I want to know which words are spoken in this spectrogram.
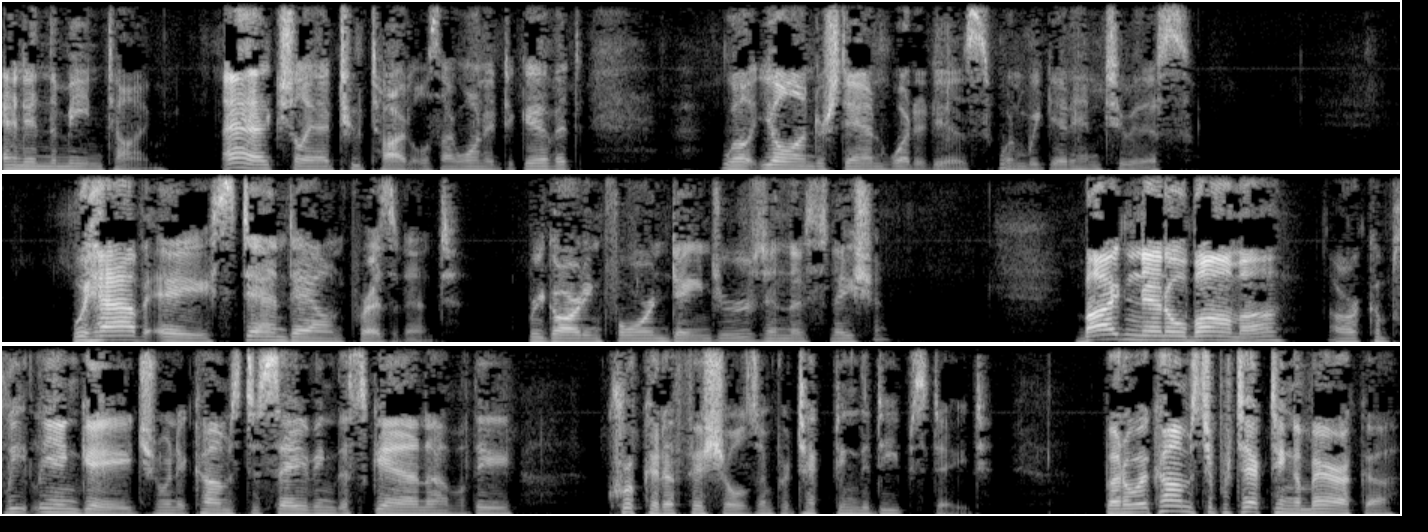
And in the Meantime. I actually had two titles I wanted to give it. Well, you'll understand what it is when we get into this. We have a stand down president regarding foreign dangers in this nation. Biden and Obama are completely engaged when it comes to saving the skin of the crooked officials and protecting the deep state. But when it comes to protecting America,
